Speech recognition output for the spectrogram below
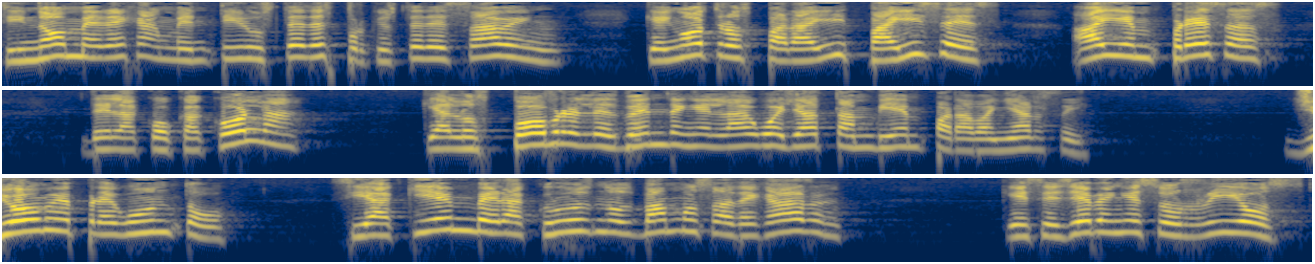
Si no me dejan mentir ustedes, porque ustedes saben que en otros países hay empresas de la Coca-Cola que a los pobres les venden el agua ya también para bañarse. Yo me pregunto si aquí en Veracruz nos vamos a dejar que se lleven esos ríos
